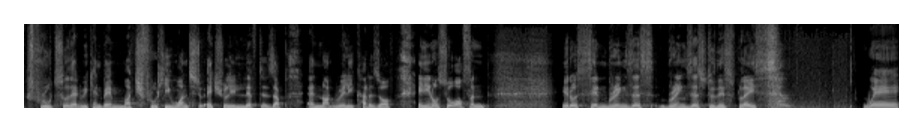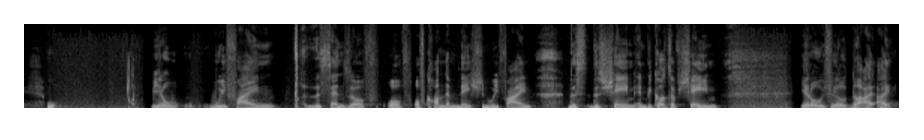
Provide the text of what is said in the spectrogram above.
fruit so that we can bear much fruit. He wants to actually lift us up and not really cut us off. And you know, so often, you know, sin brings us brings us to this place where, you know, we find the sense of, of, of condemnation, we find this, this shame, and because of shame, you know, we feel, no, I, I,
